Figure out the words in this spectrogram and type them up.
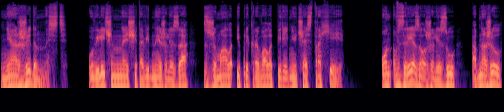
Неожиданность. Увеличенная щитовидная железа сжимала и прикрывала переднюю часть трахеи. Он взрезал железу, обнажил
